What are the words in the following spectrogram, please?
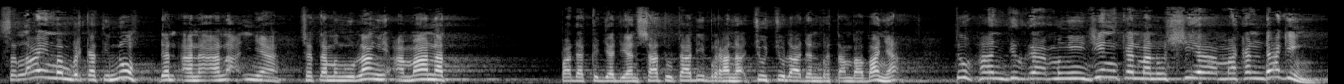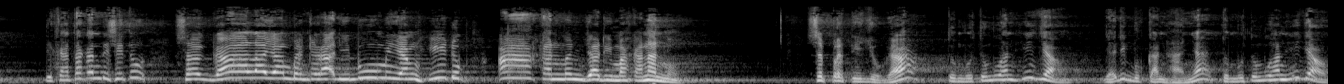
selain memberkati Nuh dan anak-anaknya serta mengulangi amanat pada kejadian satu tadi beranak cuculah dan bertambah banyak, Tuhan juga mengizinkan manusia makan daging. Dikatakan di situ segala yang bergerak di bumi yang hidup akan menjadi makananmu. Seperti juga tumbuh-tumbuhan hijau. Jadi bukan hanya tumbuh-tumbuhan hijau,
